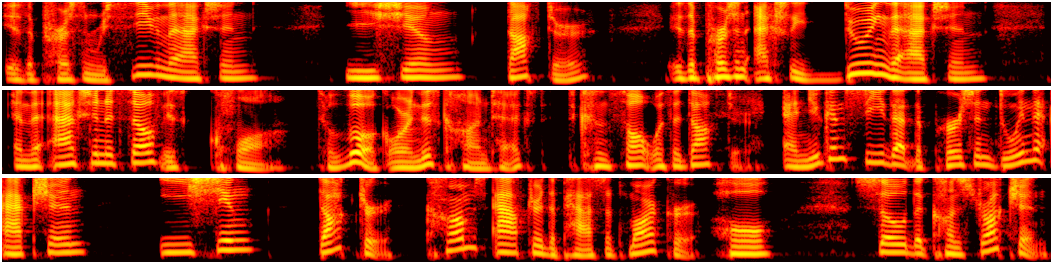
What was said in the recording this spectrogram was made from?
is the person receiving the action. Yi Xing, doctor, is the person actually doing the action. And the action itself is kwa, to look, or in this context, to consult with a doctor. And you can see that the person doing the action, Yi Xing, doctor, comes after the passive marker, ho. So the construction,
